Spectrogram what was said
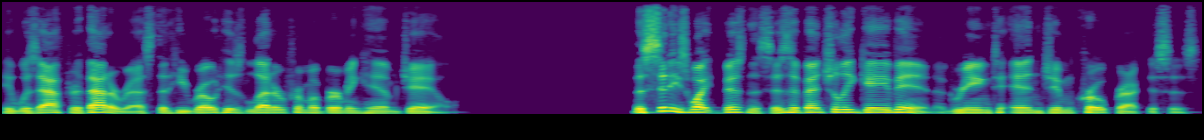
it was after that arrest that he wrote his letter from a Birmingham jail. The city's white businesses eventually gave in, agreeing to end Jim Crow practices.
